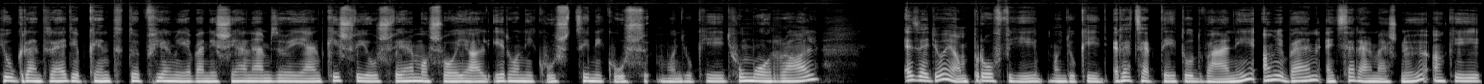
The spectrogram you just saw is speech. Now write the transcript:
Hugh Grantre egyébként több filmjében is jellemző ilyen kisfiús félmosolyjal, ironikus, cinikus, mondjuk így humorral, ez egy olyan profi, mondjuk így recepté tud válni, amiben egy szerelmes nő, aki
